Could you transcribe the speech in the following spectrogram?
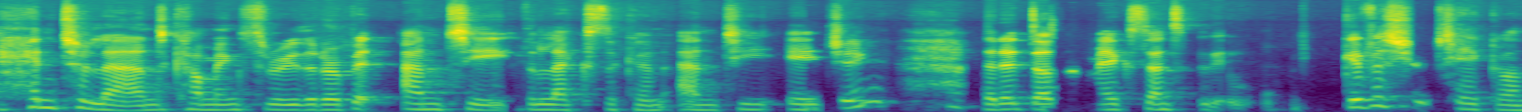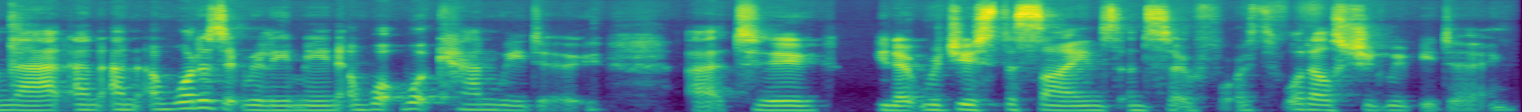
hinterland coming through that are a bit anti the lexicon, anti aging, that it doesn't make sense. Give us your take on that, and and, and what does it really mean, and what what can we do uh, to you know reduce the signs and so forth? What else should we be doing?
